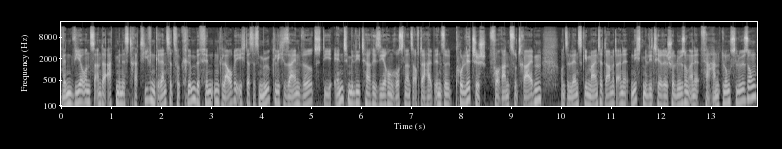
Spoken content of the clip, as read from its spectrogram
wenn wir uns an der administrativen Grenze zur Krim befinden, glaube ich, dass es möglich sein wird, die Entmilitarisierung Russlands auf der Halbinsel politisch voranzutreiben. Und Zelensky meinte damit eine nicht militärische Lösung, eine Verhandlungslösung.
